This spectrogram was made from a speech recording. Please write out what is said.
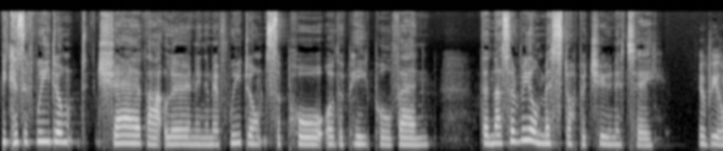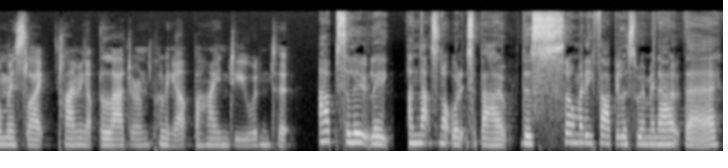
Because if we don't share that learning and if we don't support other people, then then that's a real missed opportunity. It would be almost like climbing up the ladder and pulling up behind you, wouldn't it? Absolutely. And that's not what it's about. There's so many fabulous women out there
